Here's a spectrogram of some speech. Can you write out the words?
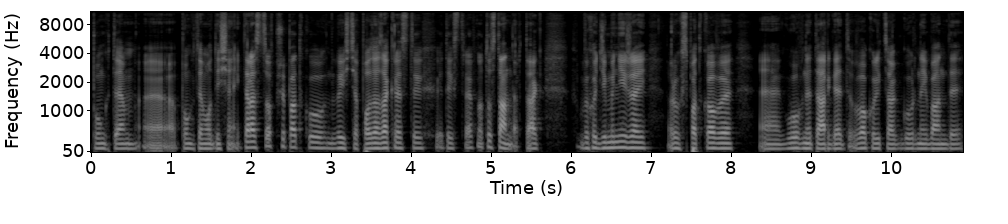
punktem, e, punktem odniesienia. I teraz co w przypadku wyjścia poza zakres tych, tych stref? No to standard, tak? Wychodzimy niżej, ruch spadkowy, e, główny target w okolicach górnej bandy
